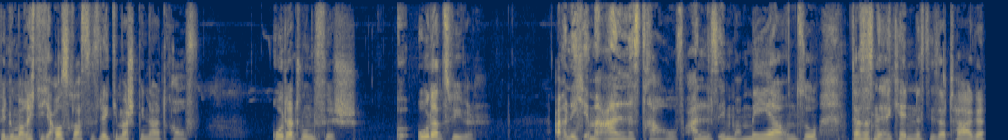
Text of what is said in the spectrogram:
wenn du mal richtig ausrastest, leg dir mal Spinat drauf. Oder Thunfisch. Oder Zwiebeln. Aber nicht immer alles drauf, alles immer mehr und so. Das ist eine Erkenntnis dieser Tage.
